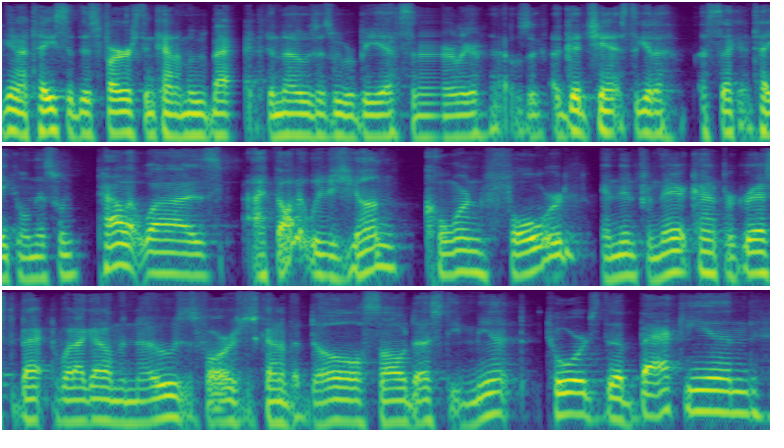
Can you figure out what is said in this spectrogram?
Again, I tasted this first and kind of moved back to the nose as we were BSing earlier. That was a, a good chance to get a, a second take on this one. Palate wise, I thought it was young corn forward. And then from there, it kind of progressed back to what I got on the nose as far as just kind of a dull, sawdusty mint. Towards the back end,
